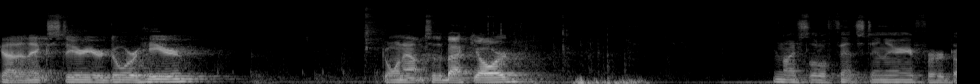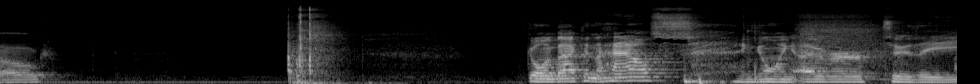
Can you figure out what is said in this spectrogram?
Got an exterior door here going out into the backyard. Nice little fenced in area for her dog. Going back in the house and going over to the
